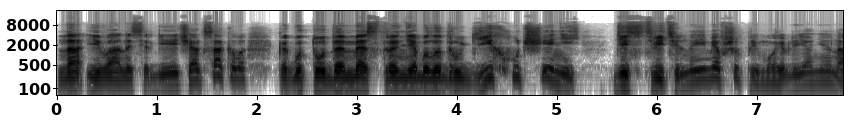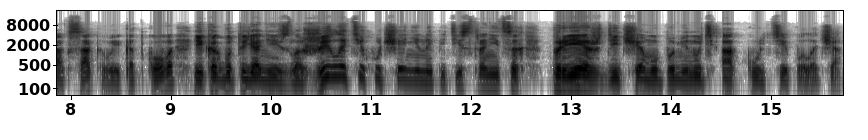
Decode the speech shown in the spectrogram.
на Ивана Сергеевича Аксакова, как будто у Деместра не было других учений, действительно имевших прямое влияние на Аксакова и Каткова, и как будто я не изложил этих учений на пяти страницах, прежде чем упомянуть о культе палача.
